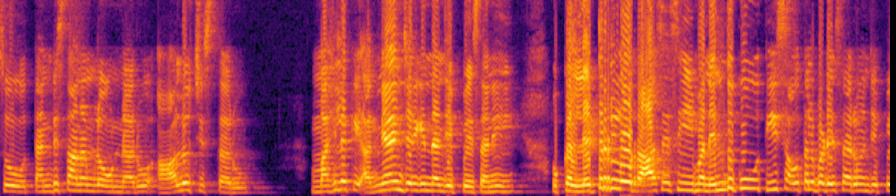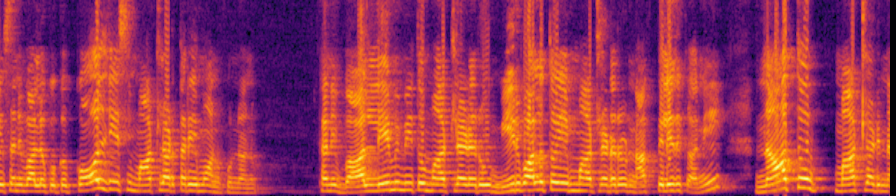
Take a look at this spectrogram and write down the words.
సో తండ్రి స్థానంలో ఉన్నారు ఆలోచిస్తారు మహిళకి అన్యాయం జరిగిందని చెప్పేసి అని ఒక లెటర్లో రాసేసి ఈమెను ఎందుకు తీసి అవతల పడేశారు అని చెప్పేసి అని వాళ్ళకు ఒక కాల్ చేసి మాట్లాడతారేమో అనుకున్నాను. కానీ వాళ్ళేమి మీతో మాట్లాడారో మీరు వాళ్ళతో ఏం మాట్లాడారో నాకు తెలియదు కానీ నాతో మాట్లాడిన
